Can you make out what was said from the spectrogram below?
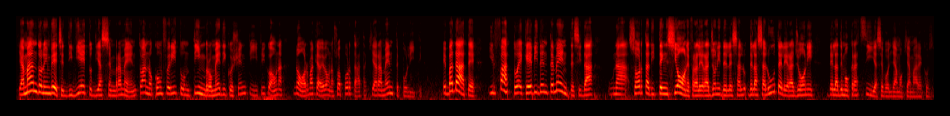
Chiamandolo invece divieto di assembramento, hanno conferito un timbro medico-scientifico a una norma che aveva una sua portata chiaramente politica. E badate, il fatto è che evidentemente si dà una sorta di tensione fra le ragioni salu- della salute e le ragioni della democrazia, se vogliamo chiamare così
